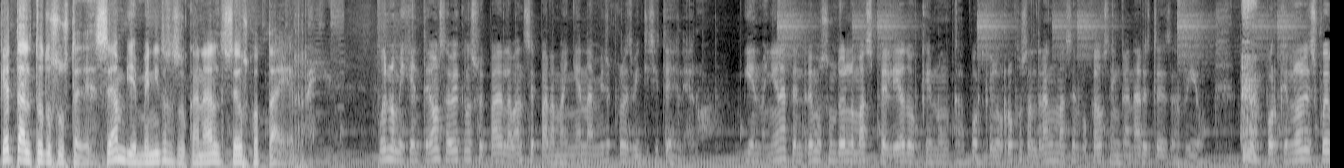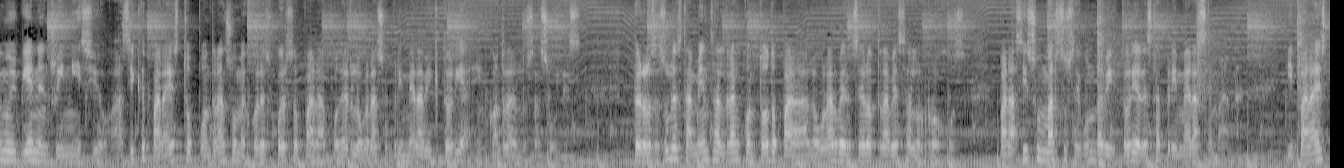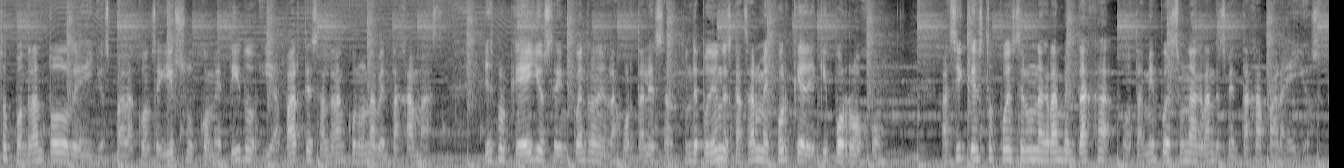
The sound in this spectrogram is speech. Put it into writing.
¿Qué tal todos ustedes? Sean bienvenidos a su canal Zeus JR. Bueno mi gente, vamos a ver qué nos prepara el avance para mañana, miércoles 27 de enero. Bien, mañana tendremos un duelo más peleado que nunca, porque los rojos saldrán más enfocados en ganar este desafío, porque no les fue muy bien en su inicio, así que para esto pondrán su mejor esfuerzo para poder lograr su primera victoria en contra de los azules. Pero los azules también saldrán con todo para lograr vencer otra vez a los rojos, para así sumar su segunda victoria de esta primera semana y para esto pondrán todo de ellos, para conseguir su cometido y aparte saldrán con una ventaja más. Y es porque ellos se encuentran en la fortaleza, donde pudieron descansar mejor que el equipo rojo. Así que esto puede ser una gran ventaja o también puede ser una gran desventaja para ellos.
